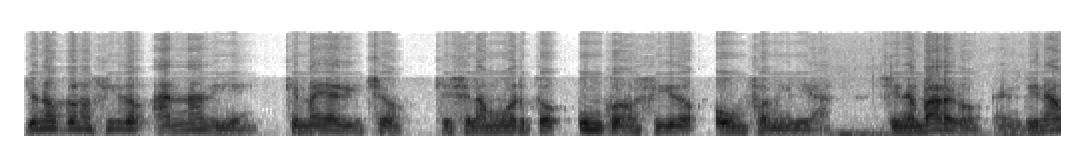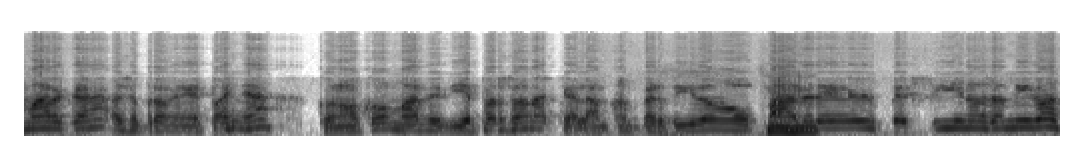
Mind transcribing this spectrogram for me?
yo no he conocido a nadie que me haya dicho que se le ha muerto un conocido o un familiar. Sin embargo, en Dinamarca, o sea, perdón, en España, conozco más de 10 personas que han, perdido padres, vecinos, amigos.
